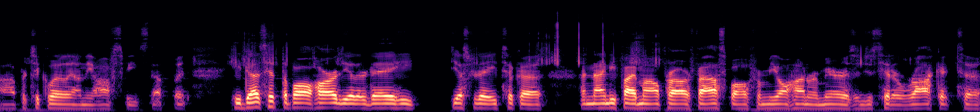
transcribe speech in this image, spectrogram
uh, particularly on the off speed stuff. But he does hit the ball hard. The other day, he yesterday he took a, a 95 mile per hour fastball from Yohan Ramirez and just hit a rocket to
